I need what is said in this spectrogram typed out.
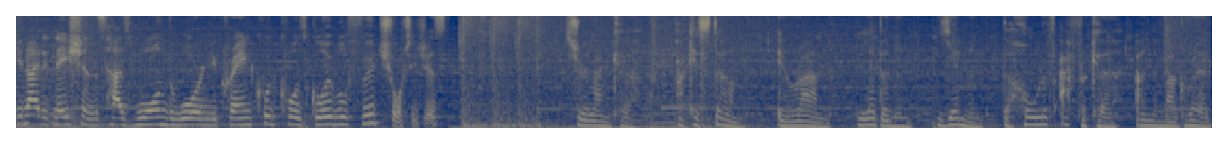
The United Nations has warned the war in Ukraine could cause global food shortages. Sri Lanka, Pakistan, Iran, Lebanon, Yemen, the whole of Africa and the Maghreb.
